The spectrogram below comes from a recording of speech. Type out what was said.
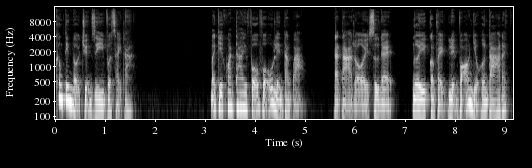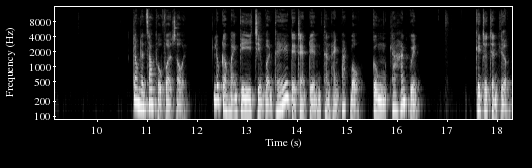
không tin nổi chuyện gì vừa xảy ra. Mạnh kỳ khoan thai vỗ vỗ lên tăng bảo. Đã tạ rồi, sư đệ, người còn phải luyện võ nhiều hơn ta đấy. Trong lần giao thủ vừa rồi, lúc đầu Mạnh Kỳ chỉ bận thế để rèn luyện thần hành bát bộ cùng La Hán Quyền. Khi cho Trần Lượng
